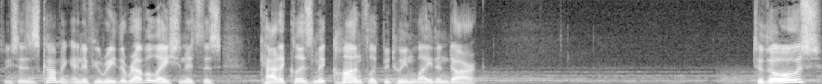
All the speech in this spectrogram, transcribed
So he says it's coming. And if you read the Revelation, it's this cataclysmic conflict between light and dark. To those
